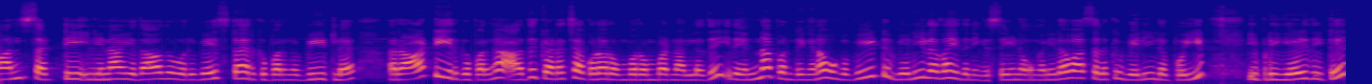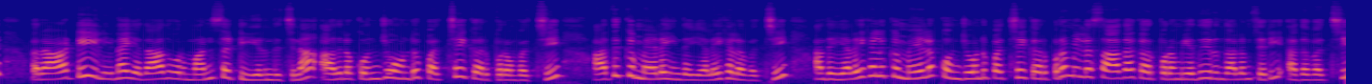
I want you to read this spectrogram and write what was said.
மண் சட்டி இல்லைன்னா ஏதாவது ஒரு வேஸ்ட்டாக இருக்குது பாருங்கள் வீட்டில் ராட்டி இருக்குது பாருங்கள் அது கிடச்சா கூட ரொம்ப ரொம்ப நல்லது. இதை என்ன பண்ணுறீங்கன்னா உங்கள் வீட்டு வெளியில் தான் இதை நீங்கள் செய்யணும். உங்கள் நிலவாசலுக்கு வெளியில் போய் இப்படி எழுதிட்டு ராட்டி இல்லைன்னா ஏதாவது ஒரு மண் சட்டி இருந்துச்சுன்னா அதில் கொஞ்சோண்டு பச்சை கற்பூரம் வச்சு அதுக்கு மேலே இந்த இலைகளை வச்சு அந்த இலைகளுக்கு மேலே கொஞ்சோண்டு பச்சை கற்பூரம் இல்லை சாதா கற்பூரம் எது இருந்தாலும் சரி அதை வச்சு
